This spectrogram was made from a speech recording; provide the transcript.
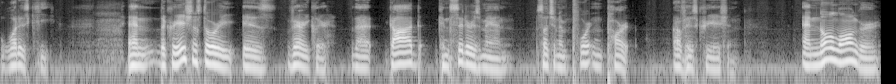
what is key? And the creation story is very clear that God considers man such an important part of his creation and no longer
